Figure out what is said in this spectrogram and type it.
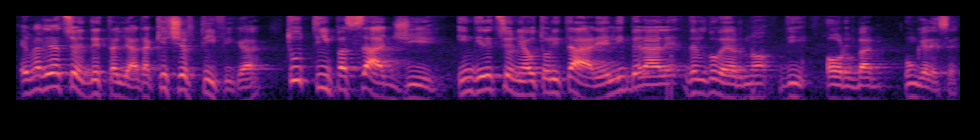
è una relazione dettagliata che certifica tutti i passaggi in direzione autoritaria e liberale del governo di Orban ungherese.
